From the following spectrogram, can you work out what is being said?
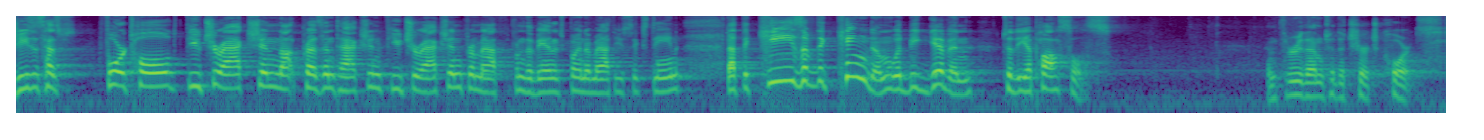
Jesus has foretold future action, not present action, future action from, from the vantage point of Matthew 16, that the keys of the kingdom would be given to the apostles and through them to the church courts.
